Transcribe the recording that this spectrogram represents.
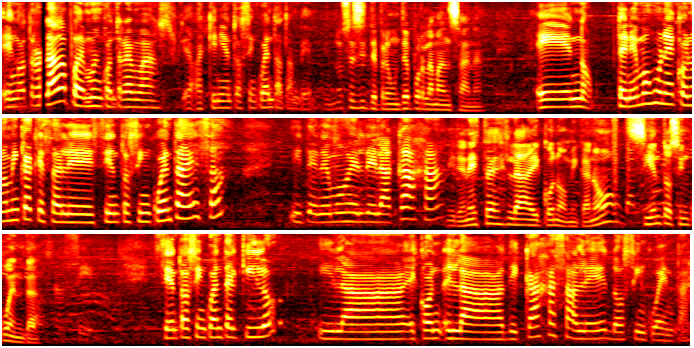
En otro lado podemos encontrar más, a 550 también. No sé si te pregunté por la manzana. Eh, no, tenemos una económica que sale 150 esa y tenemos el de la caja. Miren, esta es la económica, ¿no? 150. Sí, 150 el kilo y la, la de caja sale 250.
